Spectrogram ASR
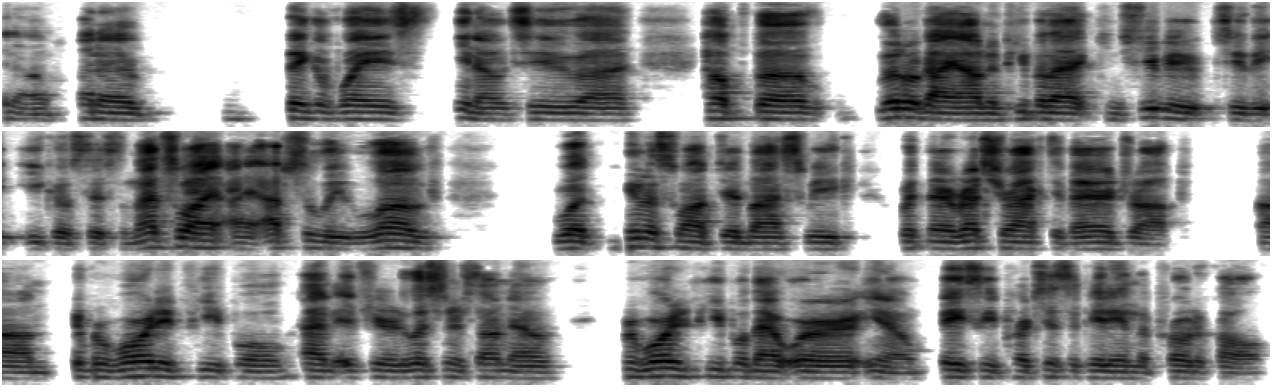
you know kind of think of ways you know to uh help the little guy out and people that contribute to the ecosystem. That's why I absolutely love what Uniswap did last week with their retroactive airdrop. Um, it rewarded people, um, if your listeners don't know, rewarded people that were, you know, basically participating in the protocol,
